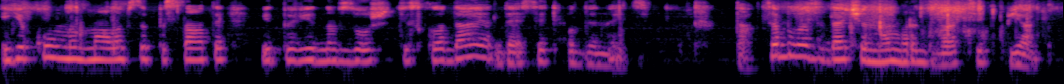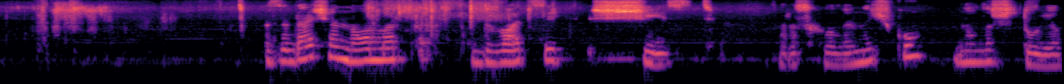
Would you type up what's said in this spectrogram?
яку ми мали б записати, відповідно в зошиті, складає 10 одиниць. Так, це була задача номер 25. Задача номер 26. Зараз хвилиночку налаштую.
